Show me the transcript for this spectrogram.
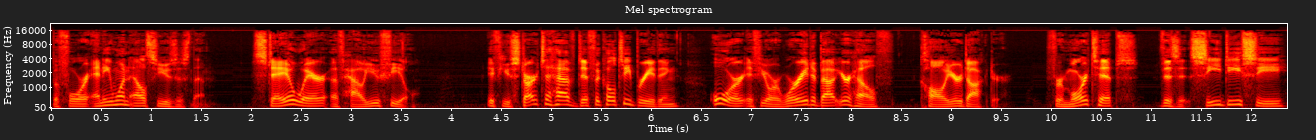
before anyone else uses them. Stay aware of how you feel. If you start to have difficulty breathing, or if you are worried about your health, call your doctor. For more tips, visit cdc.gov.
